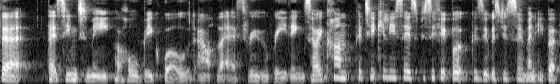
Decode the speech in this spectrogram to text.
that there seemed to me a whole big world out there through reading. So I can't particularly say a specific book because it was just so many. But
